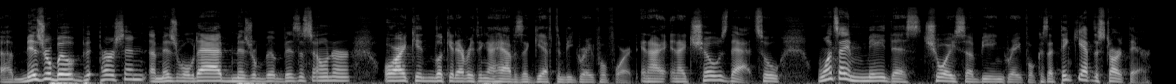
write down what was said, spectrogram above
a miserable person, a miserable dad, miserable business owner, or I can look at everything I have as a gift and be grateful for it. And I and I chose that. So once I made this choice of being grateful, because I think you have to start there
